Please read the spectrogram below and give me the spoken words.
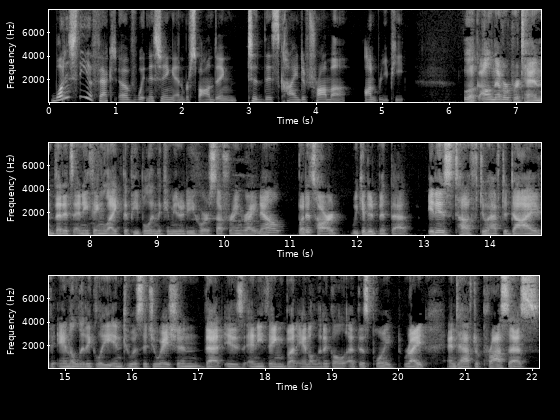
what is the effect of witnessing and responding to this kind of trauma on repeat? Look, I'll never pretend that it's anything like the people in the community who are suffering right now, but it's hard. We can admit that. It is tough to have to dive analytically into a situation that is anything but analytical at this point, right? And to have to process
